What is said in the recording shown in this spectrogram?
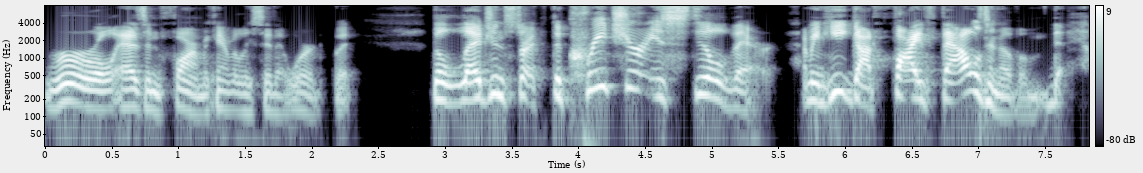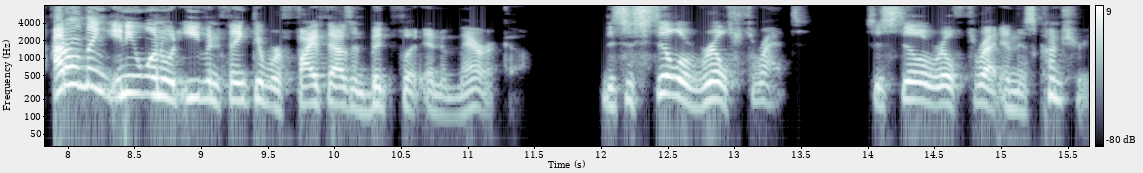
Rural as in farm. I can't really say that word, but the legend starts. The creature is still there. I mean, he got 5,000 of them. I don't think anyone would even think there were 5,000 Bigfoot in America. This is still a real threat. This is still a real threat in this country.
